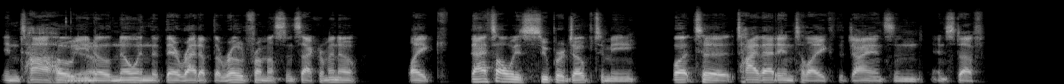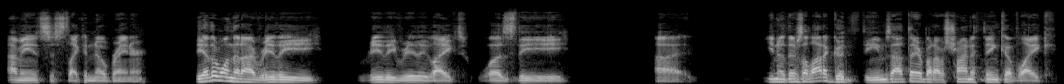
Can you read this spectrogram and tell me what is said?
in Tahoe, you know, knowing that they're right up the road from us in Sacramento. Like that's always super dope to me. But to tie that into like the Giants and and stuff, I mean, it's just like a no brainer. The other one that I really, really, really liked was the, uh, you know, there's a lot of good themes out there, but I was trying to think of like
